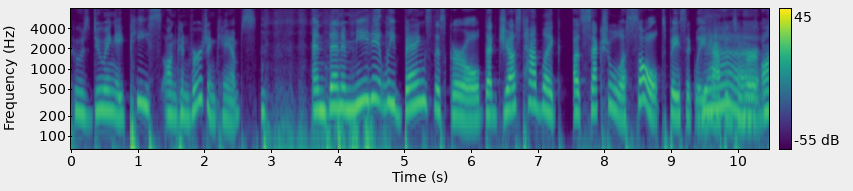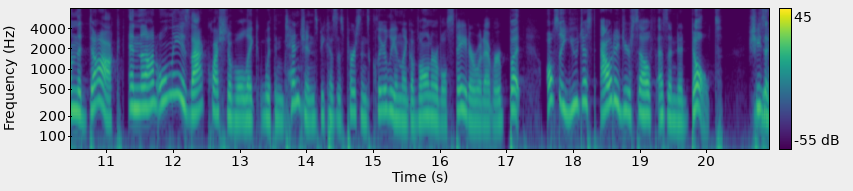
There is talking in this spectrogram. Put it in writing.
who's doing a piece on conversion camps and then immediately bangs this girl that just had like a sexual assault basically happen to her on the dock. And not only is that questionable, like with intentions, because this person's clearly in like a vulnerable state or whatever, but also you just outed yourself as an adult. She's a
